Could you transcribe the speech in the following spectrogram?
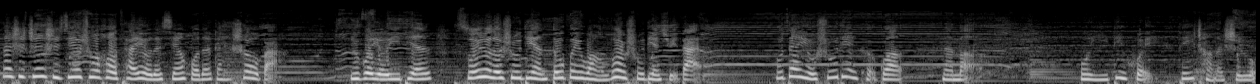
那是真实接触后才有的鲜活的感受吧。如果有一天所有的书店都被网络书店取代，不再有书店可逛，那么我一定会非常的失落。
